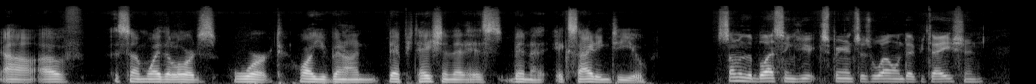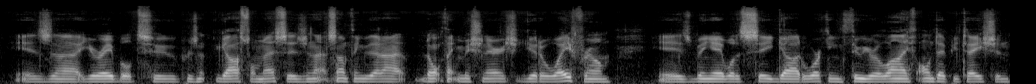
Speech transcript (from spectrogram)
uh, of some way the Lord's worked while you've been on deputation that has been uh, exciting to you? Some of the blessings you experience as well on deputation is uh, you're able to present the gospel message, and that's something that I don't think missionaries should get away from. Is being able to see God working through your life on deputation,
